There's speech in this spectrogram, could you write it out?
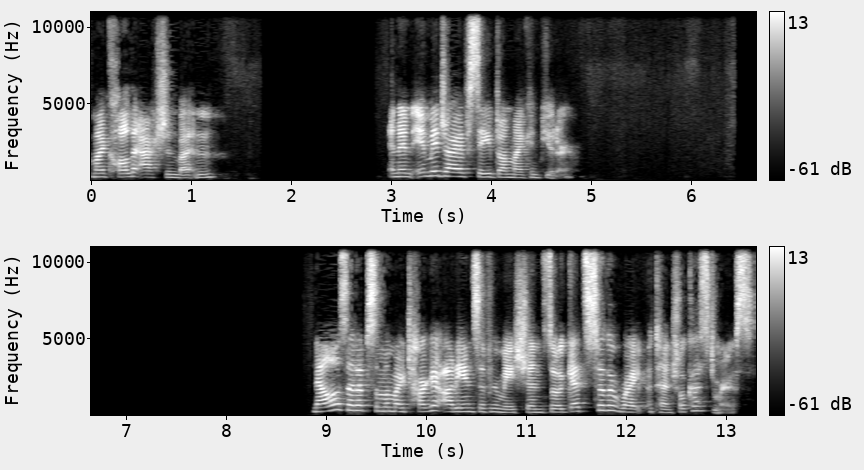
my call to action button, and an image I have saved on my computer. Now I'll set up some of my target audience information so it gets to the right potential customers.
